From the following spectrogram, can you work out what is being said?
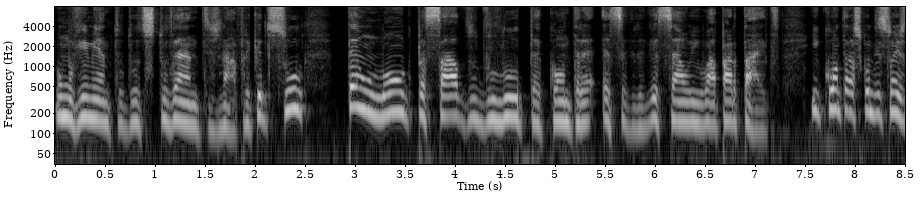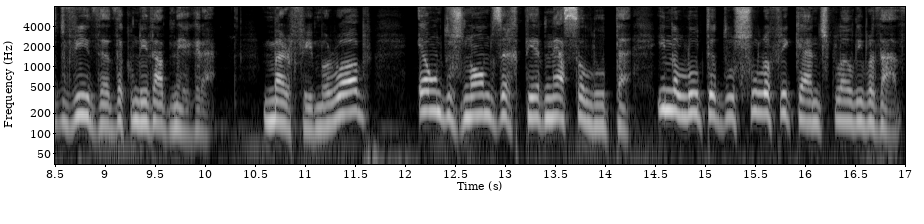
O movimento dos estudantes na África do Sul tem um longo passado de luta contra a segregação e o apartheid e contra as condições de vida da comunidade negra. Murphy Morob é um dos nomes a reter nessa luta e na luta dos sul-africanos pela liberdade.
